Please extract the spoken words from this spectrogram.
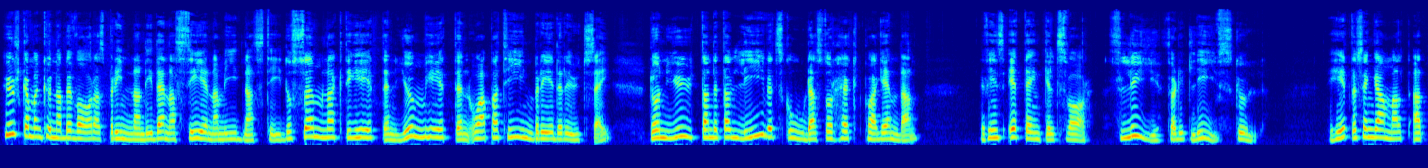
Hur ska man kunna bevaras brinnande i denna sena midnattstid då sömnaktigheten, ljumheten och apatin breder ut sig, då njutandet av livets goda står högt på agendan? Det finns ett enkelt svar, fly för ditt livs skull. Det heter sedan gammalt att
